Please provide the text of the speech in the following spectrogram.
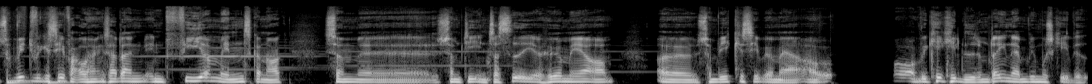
Så vidt vi kan se fra afhøringen, så er der en, en fire mennesker nok, som, øh, som de er interesserede i at høre mere om, øh, som vi ikke kan se, hvem er, og, og vi kan ikke helt vide dem. Der er en af dem, vi måske ved.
